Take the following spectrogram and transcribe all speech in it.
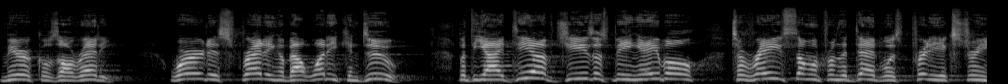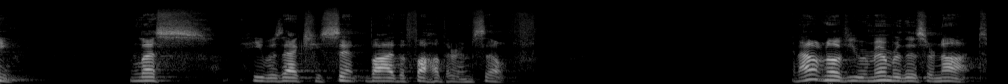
miracles already. Word is spreading about what he can do. But the idea of Jesus being able to raise someone from the dead was pretty extreme, unless he was actually sent by the Father himself. And I don't know if you remember this or not,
